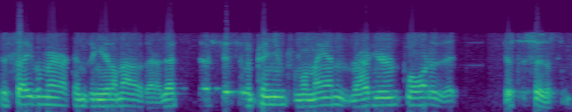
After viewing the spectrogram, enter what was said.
to save Americans and get them out of there. That's, that's just an opinion from a man right here in Florida that just a citizen.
